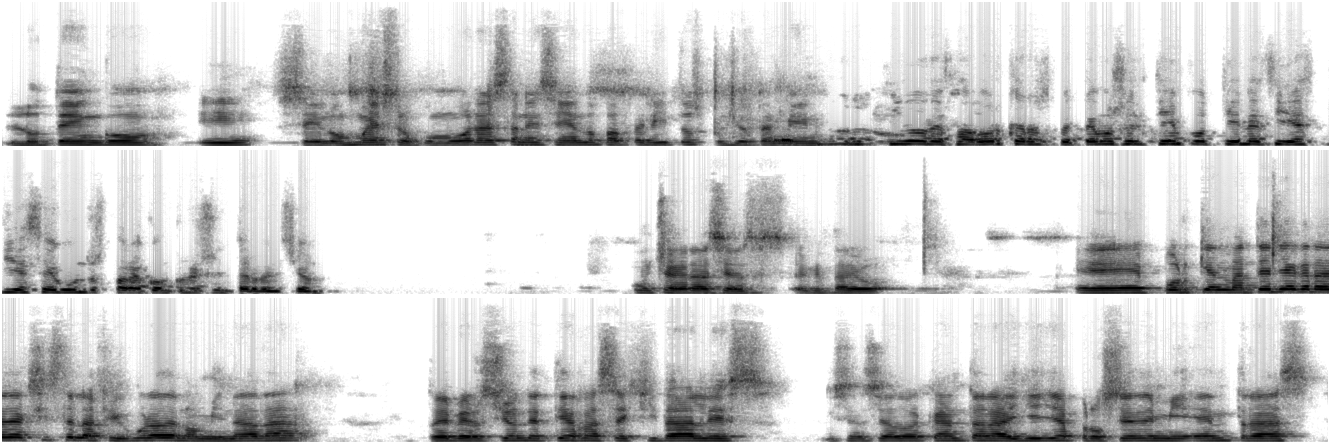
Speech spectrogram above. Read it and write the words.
lo tengo y se los muestro. Como ahora están enseñando papelitos, pues yo también... pido de favor que respetemos el tiempo. Tiene 10, 10 segundos para concluir su intervención. Muchas gracias, secretario. Eh, porque en materia agraria existe la figura denominada reversión de tierras ejidales, licenciado Alcántara, y ella procede mientras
